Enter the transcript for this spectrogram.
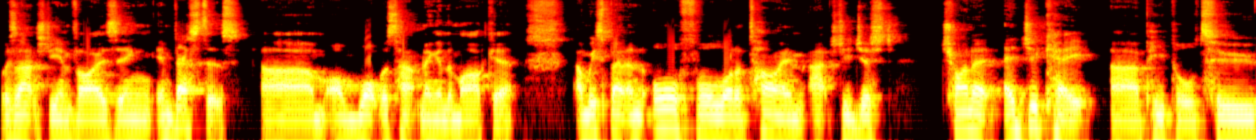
was actually advising investors um, on what was happening in the market. And we spent an awful lot of time actually just trying to educate uh, people to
